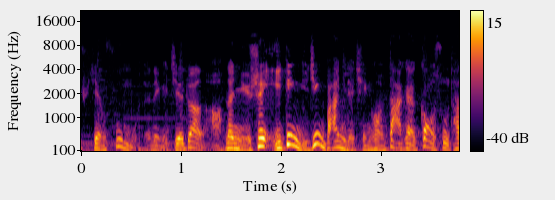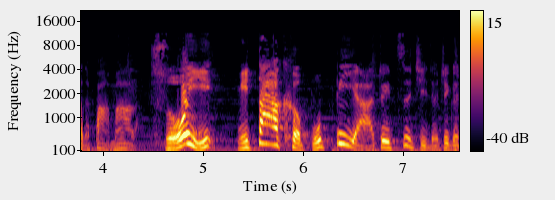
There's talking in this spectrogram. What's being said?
去见父母的那个阶段了啊，那女生一定已经把你的情况大概告诉她的爸妈了。所以你大可不必啊对自己的这个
